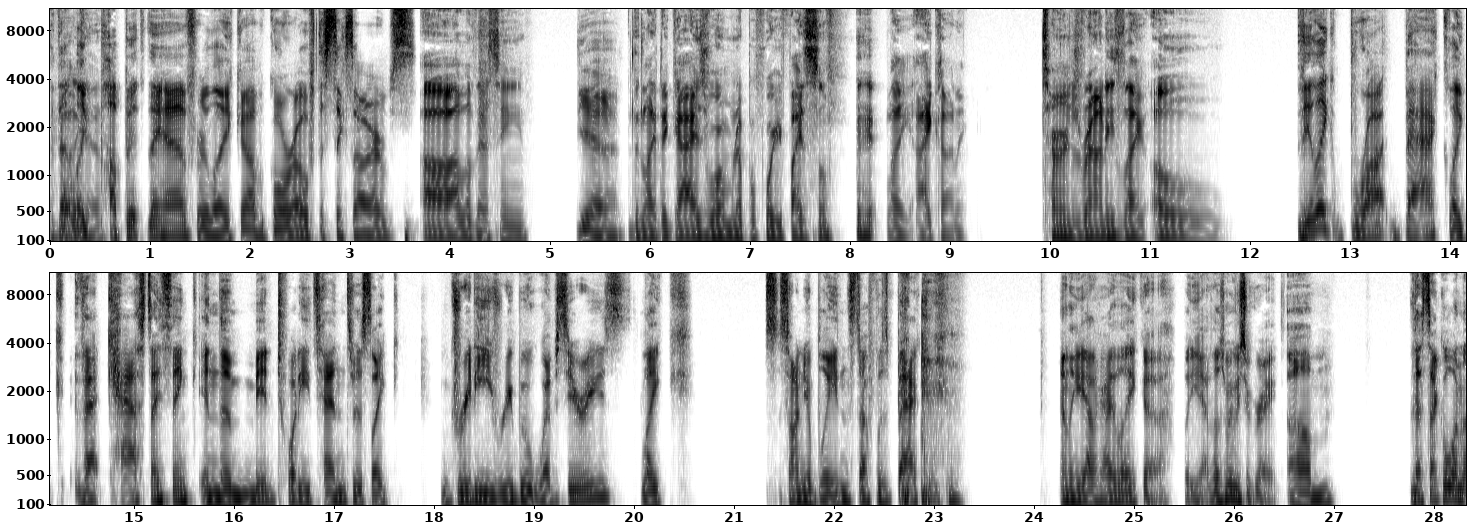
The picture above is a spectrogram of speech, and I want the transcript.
that Hell like yeah. puppet they have for like um, Goro with the six arms. Oh, I love that scene. Yeah. Then like the guy's warming up before he fights him, like iconic. Turns around, he's like, "Oh, they like brought back like that cast i think in the mid 2010s this like gritty reboot web series like sonya blade and stuff was back and like, yeah like i like uh but yeah those movies are great um that second one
